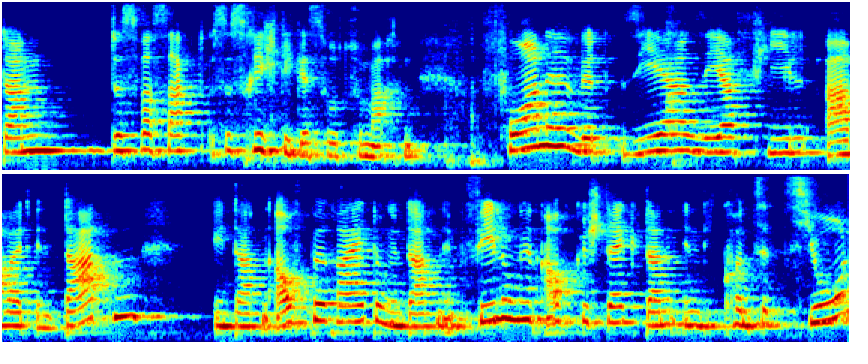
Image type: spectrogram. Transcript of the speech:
dann das, was sagt, es ist richtig, es so zu machen. Vorne wird sehr, sehr viel Arbeit in Daten, in Datenaufbereitung, in Datenempfehlungen auch gesteckt, dann in die Konzeption.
